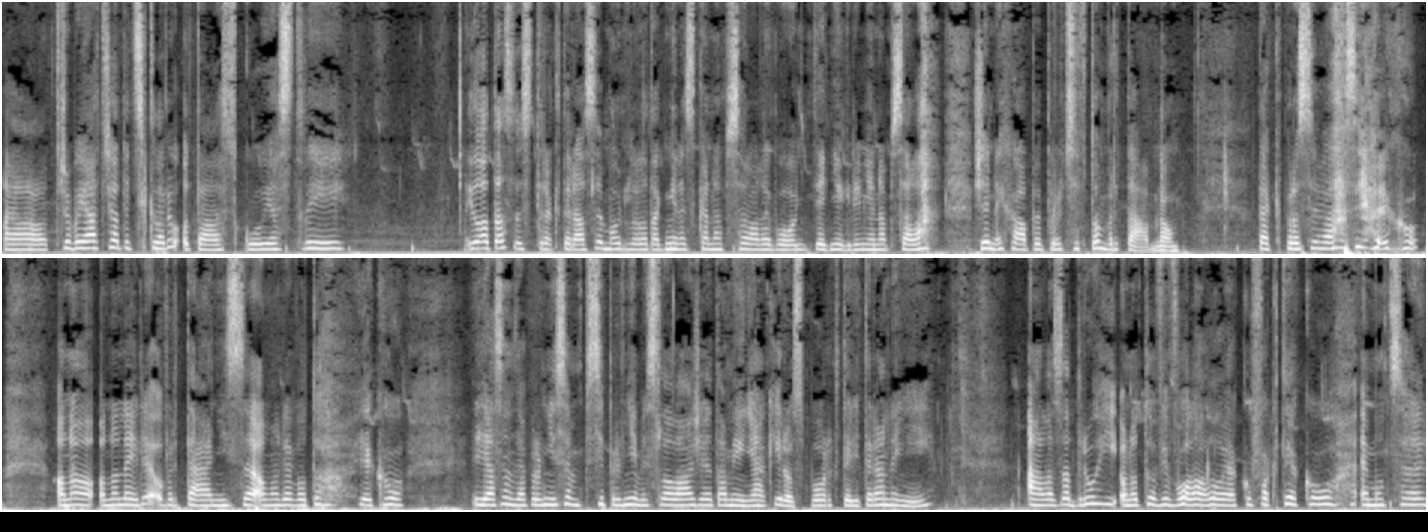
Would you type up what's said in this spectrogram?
A třeba já třeba teď si kladu otázku, jestli Jo a ta sestra, která se modlila, tak mě dneska napsala, nebo teď někdy mě napsala, že nechápe, proč se v tom vrtám, no. Tak prosím vás, já jako, ono, ono nejde o vrtání se, ono jde o to, jako, já jsem za první jsem si prvně myslela, že tam je nějaký rozpor, který teda není, ale za druhý ono to vyvolalo jako fakt jako emoce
